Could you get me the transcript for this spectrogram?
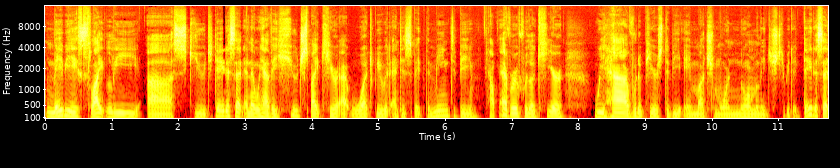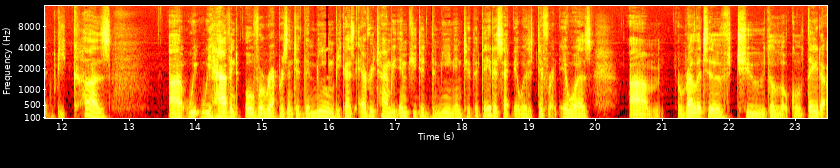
maybe a slightly uh, skewed data set, and then we have a huge spike here at what we would anticipate the mean to be. However, if we look here, we have what appears to be a much more normally distributed data set because uh, we, we haven't overrepresented the mean because every time we imputed the mean into the data set, it was different. It was um, relative to the local data.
